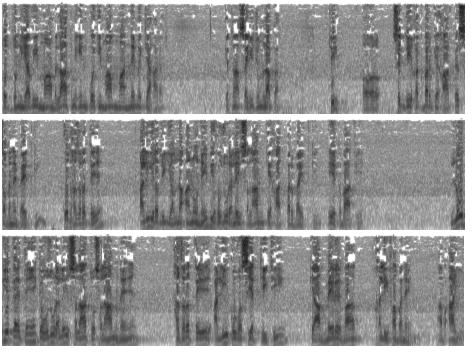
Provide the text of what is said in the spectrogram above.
تو دنیاوی معاملات میں ان کو امام ماننے میں کیا حرج؟ کتنا صحیح جملہ کا ٹھیک جی، اور صدیق اکبر کے ہاتھ پہ سب نے بیت کی۔ خود حضرت علی رضی اللہ عنہ نے بھی حضور علیہ السلام کے ہاتھ پر بیت کی۔ ایک بات یہ۔ لوگ یہ کہتے ہیں کہ حضور علیہ السلاط وسلام نے حضرت علی کو وسیعت کی تھی کہ آپ میرے بعد خلیفہ بنے۔ اب آئیے۔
